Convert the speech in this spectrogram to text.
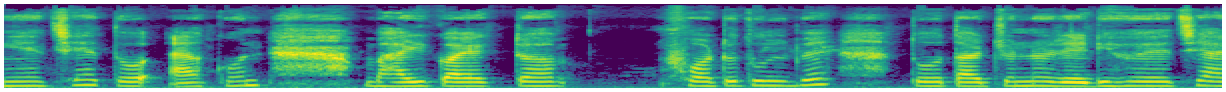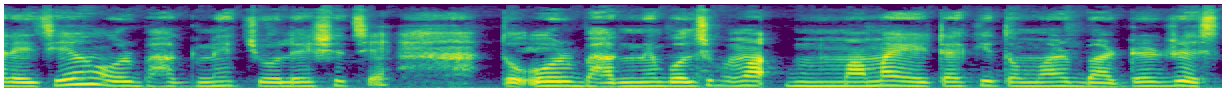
নিয়েছে। তো এখন ভাই কয়েকটা ফটো তুলবে। তো তার জন্য রেডি হয়েছে। আর এই যে ওর ভাগ্নে চলে এসেছে। তো ওর ভাগ্নে বলছে, "মা- মামা, এটা কি তোমার বার্থডে ড্রেস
